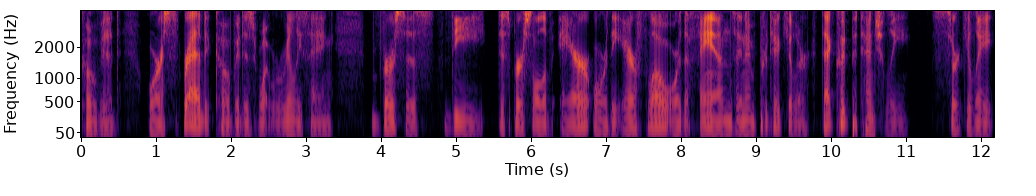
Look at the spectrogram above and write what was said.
COVID or spread COVID, is what we're really saying, versus the dispersal of air or the airflow or the fans, and in particular, that could potentially circulate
